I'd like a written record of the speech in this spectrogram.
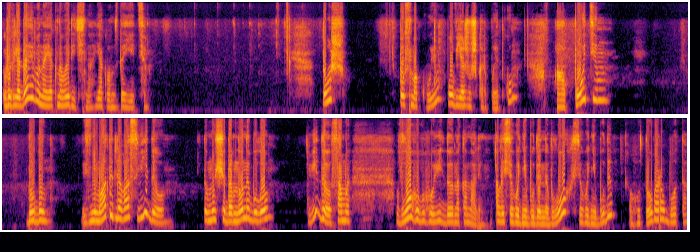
Виглядає вона як новорічна, як вам здається. Тож, посмакую, пов'яжу шкарпетку, а потім буду знімати для вас відео, тому що давно не було відео, саме влогового відео на каналі. Але сьогодні буде не влог, сьогодні буде готова робота.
